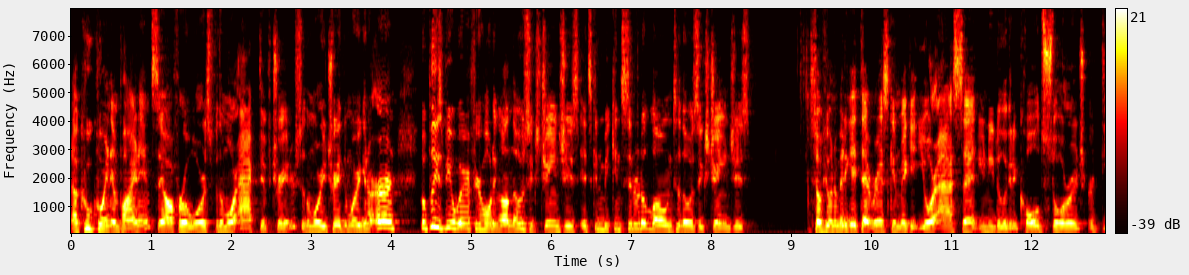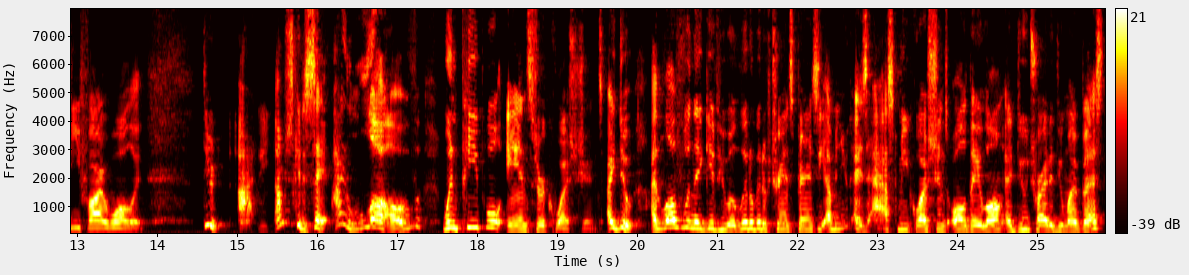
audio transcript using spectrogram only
Now, KuCoin and Binance, they offer rewards for the more active traders, so the more you trade, the more you're going to earn. But please be aware if you're holding on those exchanges, it's going to be considered a loan to those exchanges. So if you want to mitigate that risk and make it your asset, you need to look at a cold storage or DeFi wallet. Dude, I, am just gonna say, I love when people answer questions. I do. I love when they give you a little bit of transparency. I mean, you guys ask me questions all day long. I do try to do my best.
